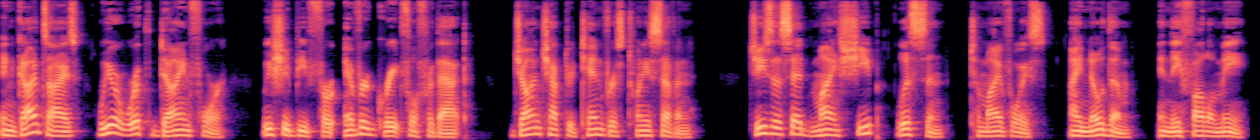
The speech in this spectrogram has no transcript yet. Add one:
In God's eyes, we are worth dying for. We should be forever grateful for that. John chapter 10 verse 27. Jesus said, "My sheep listen to my voice. I know them, and they follow me.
